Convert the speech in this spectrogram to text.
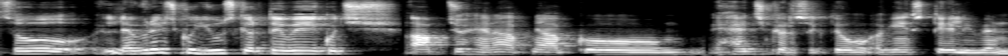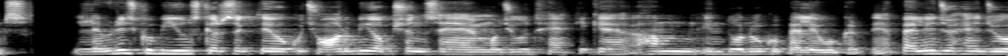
سو لیوریج کو یوز کرتے ہوئے کچھ آپ جو ہے نا اپنے آپ کو ہیج کر سکتے ہو اگینسٹ ٹیل ایونٹس لیوریج کو بھی یوز کر سکتے ہو، کچھ اور بھی آپشنس ہیں موجود ہیں، ٹھیک ہے؟ ہم ان دونوں کو پہلے وہ کرتے ہیں۔ پہلے جو ہے جو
